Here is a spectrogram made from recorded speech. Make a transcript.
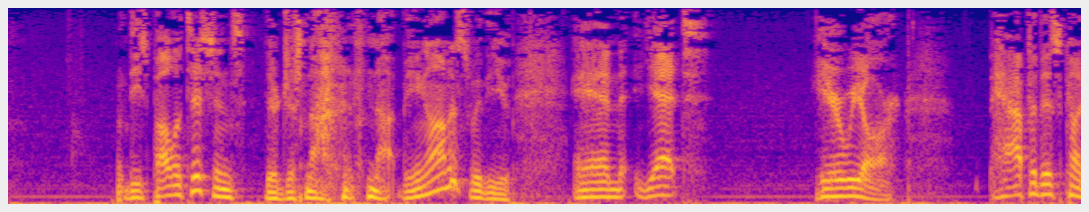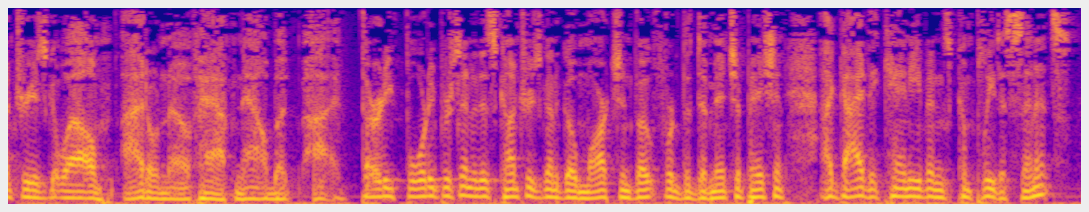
these politicians, they're just not, not being honest with you. And yet, here we are. Half of this country is, well, I don't know if half now, but 30, 40% of this country is going to go march and vote for the dementia patient, a guy that can't even complete a sentence.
